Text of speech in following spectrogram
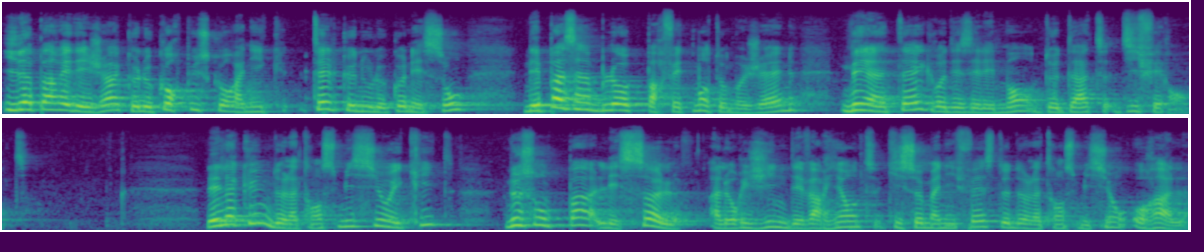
il apparaît déjà que le corpus coranique tel que nous le connaissons n'est pas un bloc parfaitement homogène, mais intègre des éléments de dates différentes. Les lacunes de la transmission écrite ne sont pas les seules à l'origine des variantes qui se manifestent dans la transmission orale.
